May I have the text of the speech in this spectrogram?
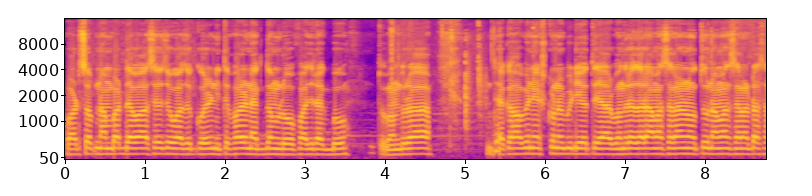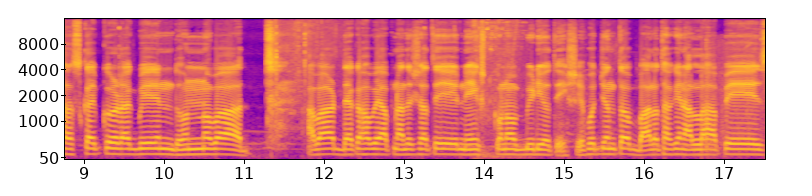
হোয়াটসঅ্যাপ নাম্বার দেওয়া আছে, যোগাযোগ করে নিতে পারেন, একদম লো ফাজ রাখব। তো বন্ধুরা, দেখা হবে নেক্সট কোনো ভিডিওতে আর বন্ধুরা, যারা আমার চ্যানেল নতুন, আমার চ্যানেলটা সাবস্ক্রাইব করে রাখবেন। ধন্যবাদ। আবার দেখা হবে আপনাদের সাথে নেক্সট কোনো ভিডিওতে সে পর্যন্ত ভালো থাকেন, আল্লাহ হাফেজ।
